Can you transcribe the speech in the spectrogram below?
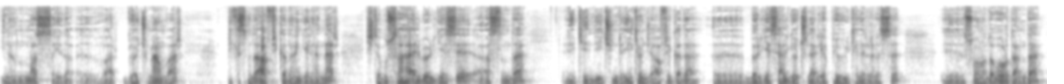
inanılmaz sayıda e, var göçmen var. Bir kısmı da Afrika'dan gelenler. İşte bu Sahel bölgesi aslında kendi içinde ilk önce Afrika'da bölgesel göçler yapıyor ülkeler arası. Sonra da oradan da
